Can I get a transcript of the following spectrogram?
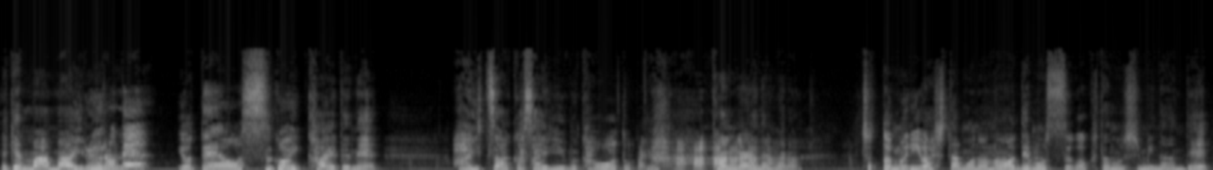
だけどまあまあいろいろね、予定をすごい変えてね、あ、いつ赤サイリウム買おうとかね、考えながら。ちょっと無理はしたものの、でもすごく楽しみなんで、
